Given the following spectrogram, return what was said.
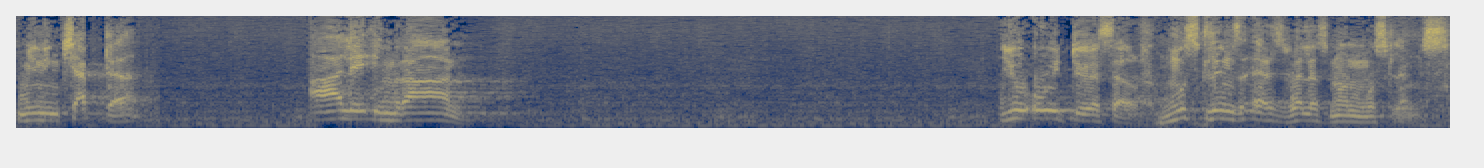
meaning chapter, Ali Imran. You owe it to yourself, Muslims as well as non-Muslims,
